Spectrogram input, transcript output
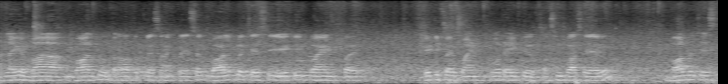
అట్లాగే బా బాల్కు తర్వాత ప్లేస్ ఆక్యుపై చేశారు బాల్కు వచ్చేసి eighty point five eighty five point four eight percent pass అయ్యారు. బాల్ వచ్చేసి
